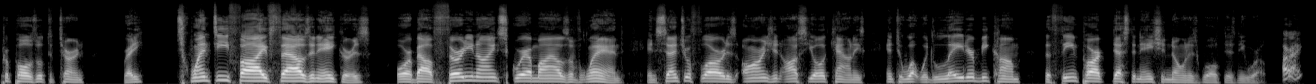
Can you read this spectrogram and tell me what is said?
proposal to turn, ready, 25,000 acres or about 39 square miles of land in central Florida's Orange and Osceola counties into what would later become the theme park destination known as Walt Disney World. All right.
